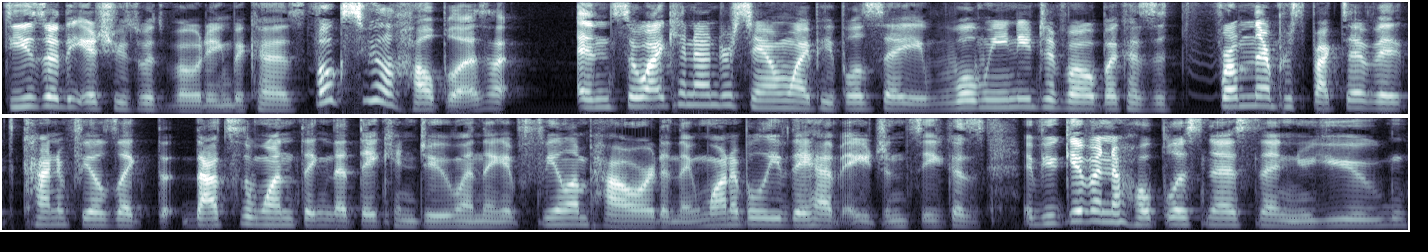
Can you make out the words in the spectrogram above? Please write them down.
these are the issues with voting because folks feel helpless. And so I can understand why people say, well, we need to vote because from their perspective, it kind of feels like th- that's the one thing that they can do and they feel empowered and they want to believe they have agency. Because if you give in to hopelessness, then you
